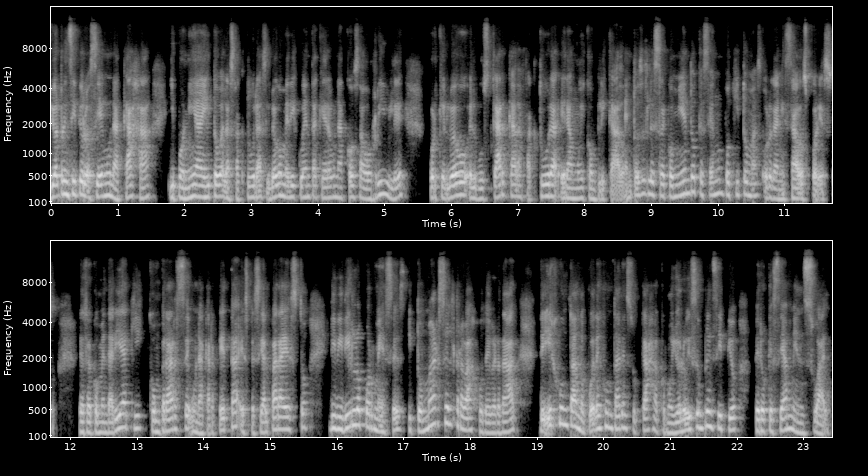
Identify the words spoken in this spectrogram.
Yo al principio lo hacía en una caja y ponía ahí todas las facturas y luego me di cuenta que era una cosa horrible porque luego el buscar cada factura era muy complicado. Entonces les recomiendo que sean un poquito más organizados por eso. Les recomendaría aquí comprarse una carpeta especial para esto, dividirlo por meses y tomarse el trabajo de verdad de ir juntando, pueden juntar en su caja como yo lo hice en principio, pero que sea mensual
